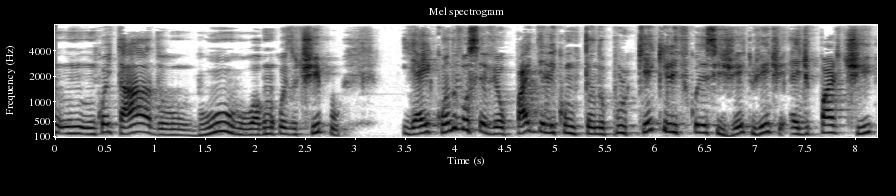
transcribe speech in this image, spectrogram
um- um coitado, um burro, alguma coisa do tipo. E aí quando você vê o pai dele contando por que, que ele ficou desse jeito, gente, é de partir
